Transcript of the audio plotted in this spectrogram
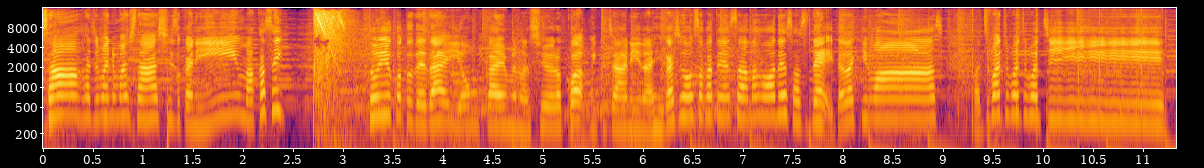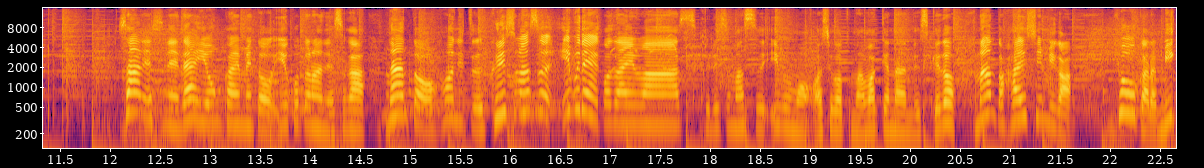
さあ始まりました。静かに任せい。ということで第4回目の収録はみくちゃんアリーナ東大阪店さんの方でさせていただきます。パチパチパチパチ。さあですね第4回目ということなんですがなんと本日クリスマスイブでございます。クリスマスイブもお仕事なわけなんですけどなんと配信日が今日から3日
